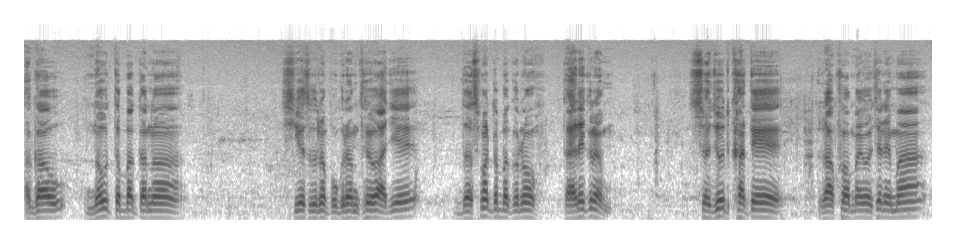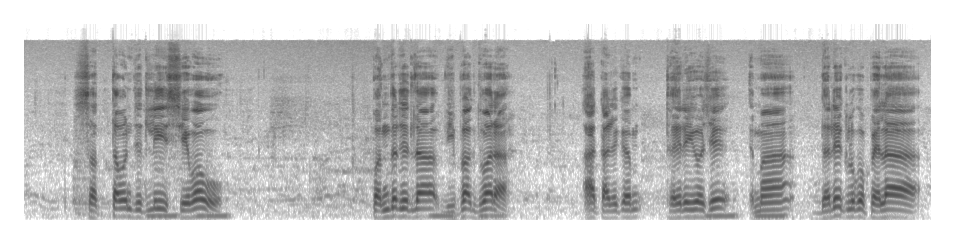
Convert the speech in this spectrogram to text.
અગાઉ નવ તબક્કાના સિંહ સેતુના પ્રોગ્રામ થયો. આજે દસમા તબક્કાનો કાર્યક્રમ સજોદ ખાતે રાખવામાં આવ્યો છે અને એમાં સત્તાવન જેટલી સેવાઓ પંદર જેટલા વિભાગ દ્વારા આ કાર્યક્રમ થઈ રહ્યો છે. એમાં દરેક લોકો પહેલાં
